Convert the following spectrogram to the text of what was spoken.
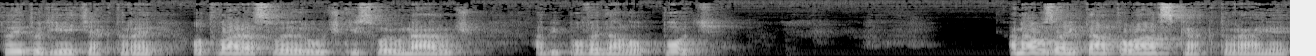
To je to dieťa, ktoré otvára svoje rúčky, svoju náruč, aby povedalo poď. A naozaj táto láska, ktorá je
